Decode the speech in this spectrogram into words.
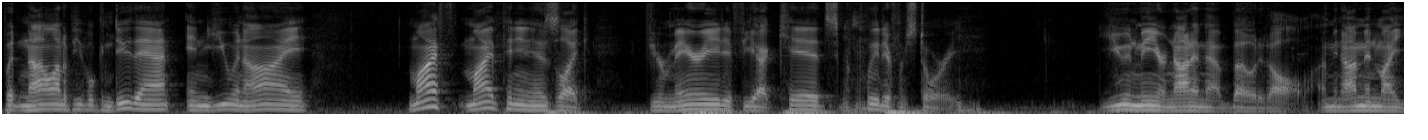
but not a lot of people can do that. And you and I, my my opinion is like, if you're married, if you got kids, completely different story. You and me are not in that boat at all. I mean, I'm in my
